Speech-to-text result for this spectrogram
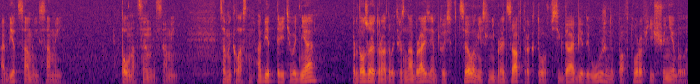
обед самый-самый полноценный, самый, самый классный. Обед третьего дня продолжают радовать разнообразием. То есть в целом, если не брать завтрак, то всегда обеды и ужины, повторов еще не было.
